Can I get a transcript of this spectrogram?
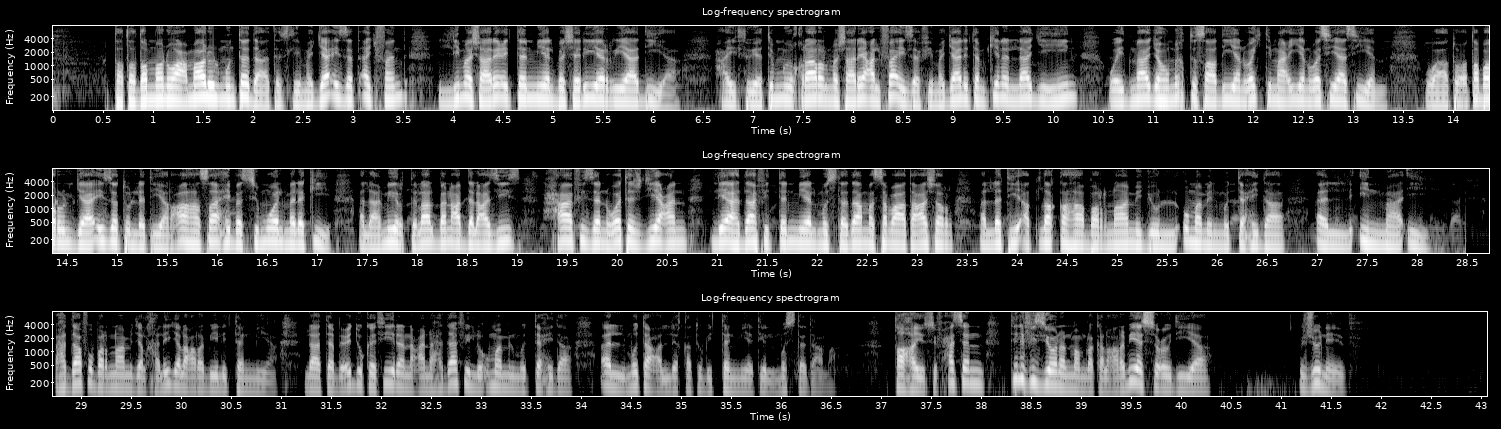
تتضمن أعمال المنتدى تسليم جائزة أجفند لمشاريع التنمية البشرية الريادية حيث يتم إقرار المشاريع الفائزة في مجال تمكين اللاجئين وإدماجهم اقتصاديا واجتماعيا وسياسيا. وتعتبر الجائزة التي يرعاها صاحب السمو الملكي الأمير طلال بن عبد العزيز حافزا وتشجيعا لأهداف التنمية المستدامة 17 التي أطلقها برنامج الأمم المتحدة الإنمائي. أهداف برنامج الخليج العربي للتنمية. لا تبعد كثيرا عن أهداف الأمم المتحدة المتعلقة بالتنمية المستدامة. طه يوسف حسن تلفزيون المملكة العربية السعودية جنيف.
